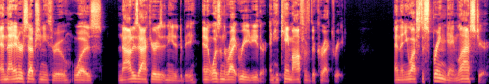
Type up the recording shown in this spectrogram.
and that interception he threw was not as accurate as it needed to be. And it wasn't the right read either. And he came off of the correct read. And then you watch the spring game last year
